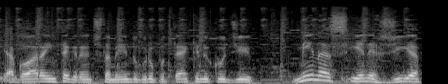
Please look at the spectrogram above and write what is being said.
e agora integrante também do grupo técnico de Minas e Energia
